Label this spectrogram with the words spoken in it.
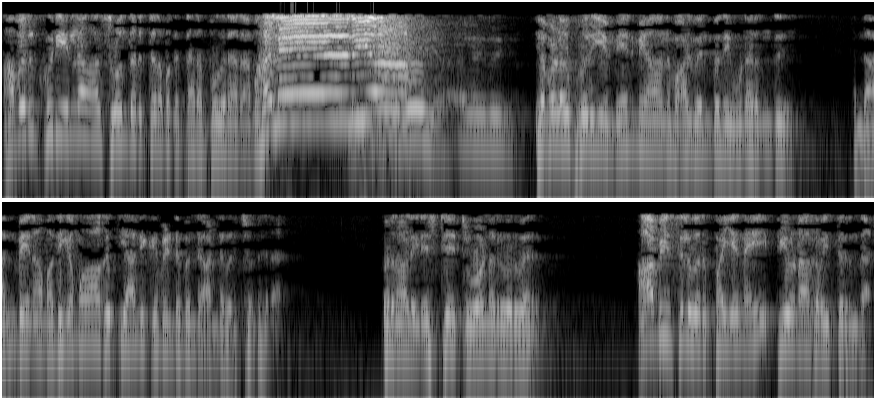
அவருக்குரிய எல்லா சுதந்திரத்தை நமக்கு ஹalleluya. எவ்வளவு பெரிய மேன்மையான வாழ்வு என்பதை உணர்ந்து அந்த அன்பை நாம் அதிகமாக தியானிக்க வேண்டும் என்று ஆண்டவர் சொல்கிறார் ஒரு நாள் எஸ்டேட் ஓனர் ஒருவர் ஆபீஸில் ஒரு பையனை பியூனாக வைத்திருந்தார்.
